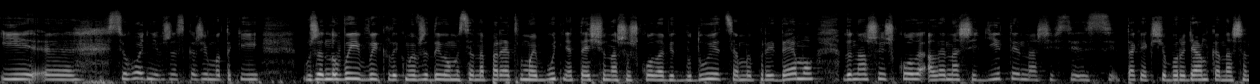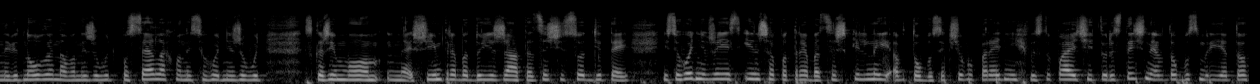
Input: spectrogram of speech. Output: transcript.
І е, сьогодні вже, скажімо, такий вже новий виклик. Ми вже дивимося наперед в майбутнє, те, що наша школа відбудується. Ми прийдемо до нашої школи, але наші діти, наші всі, так як ще Бородянка наша не відновлена, вони живуть по селах, вони сьогодні живуть, скажімо, що їм треба доїжджати. Це 600 дітей. І сьогодні вже є інша потреба. Це шкільний автобус. Якщо попередній виступаючий туристичний автобус мріє, то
